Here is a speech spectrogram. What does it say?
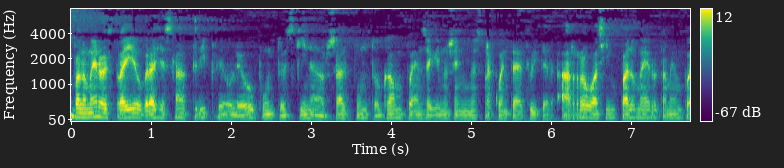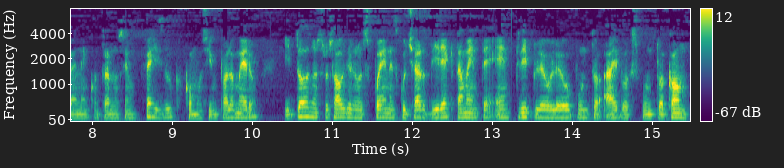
Palomero es traído gracias a www.esquinadorsal.com. Pueden seguirnos en nuestra cuenta de Twitter arroba Sin Palomero. También pueden encontrarnos en Facebook como Sin Palomero. Y todos nuestros audios los pueden escuchar directamente en www.ibox.com.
